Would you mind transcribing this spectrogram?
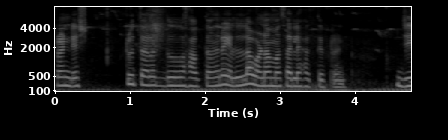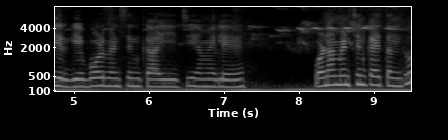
ಫ್ರೆಂಡ್ ಎಷ್ಟು ಥರದ್ದು ಹಾಕ್ತೇವೆ ಅಂದರೆ ಎಲ್ಲ ಒಣ ಮಸಾಲೆ ಹಾಕ್ತೇವೆ ಫ್ರೆಂಡ್ ಜೀರಿಗೆ, ಬೋಳು ಮೆಣಸಿನ್ಕಾಯಿ, ಜಿ ಆಮೇಲೆ ಒಣ ಮೆಣಸಿನ್ಕಾಯಿ ತಂದು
